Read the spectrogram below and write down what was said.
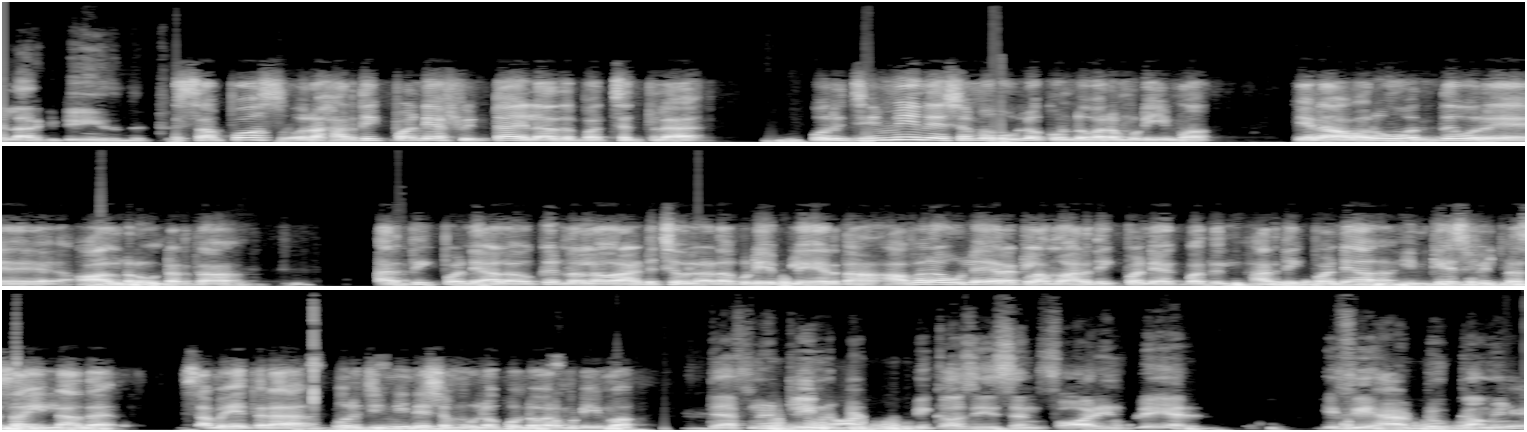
எல்லார்கிட்டயும் இருந்துட்டு சப்போஸ் ஒரு ஹர்திக் பாண்டியா ஃபிட்டா இல்லாத பட்சத்துல ஒரு ஜிம்மி நேசம் உள்ள கொண்டு வர முடியுமா? ஏன்னா அவரும் வந்து ஒரு ஆல்ரவுண்டர் தான். ஹர்திக் பாண்டியா அளவுக்கு நல்லா ஒரு அடிச்சு விளையாடக்கூடிய பிளேயர் தான். அவரை உள்ள இறக்கலாமா? ஹர்திக் பாண்டியாக்கு பதில். ஹர்திக் பாண்டியா இன்கேஸ் ஃபிட்னஸா இல்லாத சமயத்துல ஒரு ஜிம்மி நேஷம் உள்ள கொண்டு வர முடியுமா? Definitely not because is an foreign player if you have to come in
